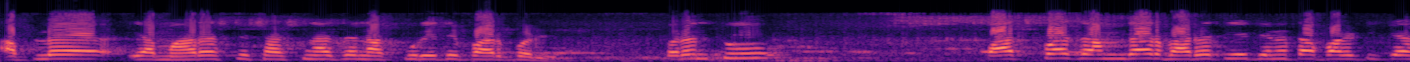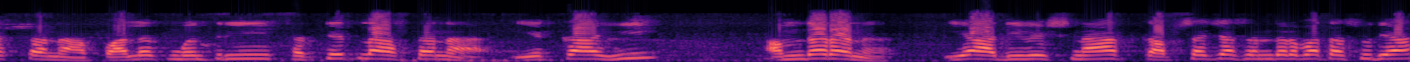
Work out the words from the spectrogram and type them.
आपलं या महाराष्ट्र शासनाचं नागपूर येथे पार पडलं. परंतु पाच पाच आमदार भारतीय जनता पार्टीचे असताना पालकमंत्री सत्तेतला असताना एकाही आमदारानं या अधिवेशनात कापसाच्या संदर्भात असू द्या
